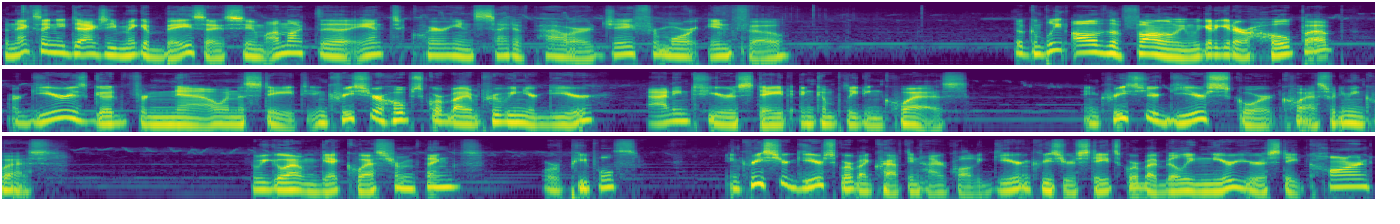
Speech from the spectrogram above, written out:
So next I need to actually make a base, I assume. Unlock the Antiquarian Site of Power. J for more info. So complete all of the following. We got to get our hope up. Our gear is good for now in the state. Increase your hope score by improving your gear, adding to your estate, and completing quests. Increase your gear score at quests. What do you mean quests? Can we go out and get quests from things? Or peoples? Increase your gear score by crafting higher quality gear. Increase your estate score by building near your estate cairn.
